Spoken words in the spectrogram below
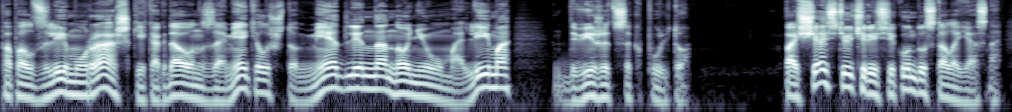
поползли мурашки, когда он заметил, что медленно, но неумолимо движется к пульту. По счастью, через секунду стало ясно —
